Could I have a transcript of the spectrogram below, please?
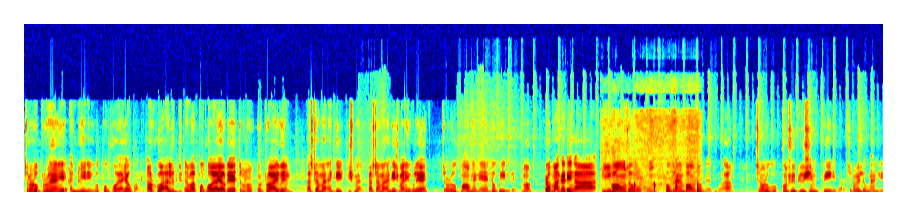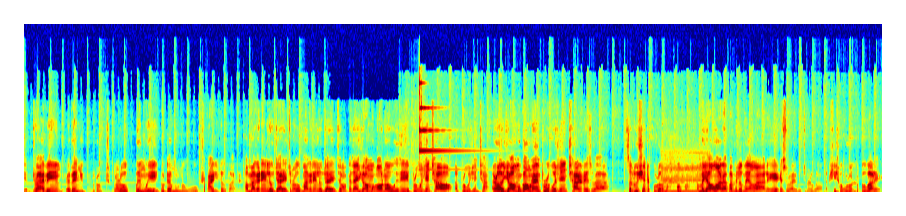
ကျွန်တော်တို့ brand ရဲ့အမြင်တွေကိုပုံဖော်ရရောက်ပါတယ်နောက်တစ်ခုကအဲ့လိုပုံဖော်ရရောက်တဲ့ကျွန်တော်တို့ driving customer engagement customer engagement တွေကိုလည်း ကျွန်တော်တို့မောင်းနှင်နေလုပ်ပေးနေတယ်ပေါ့နော်အဲ့တော့ marketing ကဒီပေါင်းစုံပုံစံပေါင်းစုံနဲ့သူကကျွန်တော်တို့ကို contribution ပေးနေပါတယ်ကျွန်တော်တို့လုပ်ငန်းတွေ driving revenue growth ကျွန်တော်တို့ဝင်ငွေတိုးတက်မှုနှုန်းကို drive လုပ်ပါတယ်အ marketing လုပ်ကြတယ်ကျွန်တော်တို့ marketing လုပ်ကြတယ်ကျွန်တော်ခက်တဲ့ရောင်းမကောင်းတော့ဟေး promotion ချအောင် promotion ချအဲ့တော့ရောင်းမကောင်းတိုင်း promotion ချရတယ်ဆိုတာ solution တစ်ခုတော့မဟုတ်ပါဘူးအမရောင်းရတာဘာဖြစ်လို့မရောင်းရတာလဲဆိုတာတွေကိုကျွန်တော်တို့ကအဖြေထုတ်ဖို့တော့လိုပါတယ်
